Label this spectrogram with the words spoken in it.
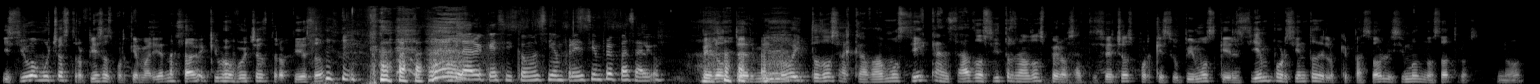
y sí hubo muchos tropiezos, porque Mariana sabe que hubo muchos tropiezos. claro que sí, como siempre, siempre pasa algo. Pero terminó y todos acabamos, sí, cansados, sí, tronados, pero satisfechos porque supimos que el 100% de lo que pasó lo hicimos nosotros, ¿no?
